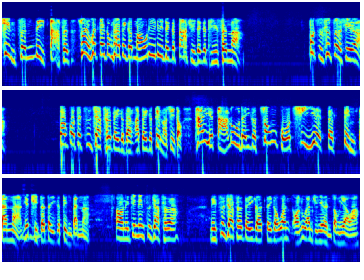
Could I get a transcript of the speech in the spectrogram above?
竞争力大增，所以会带动它这个毛利率的一个大举的一个提升呐、不只是这些啊。包括在自驾车的一个这样啊的一个电脑系统，它也打入的一个中国企业的订单呐、也取得的一个订单呐、哦，你今天自驾车啊，你自驾车的一个的一个网网络安全也很重要啊。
